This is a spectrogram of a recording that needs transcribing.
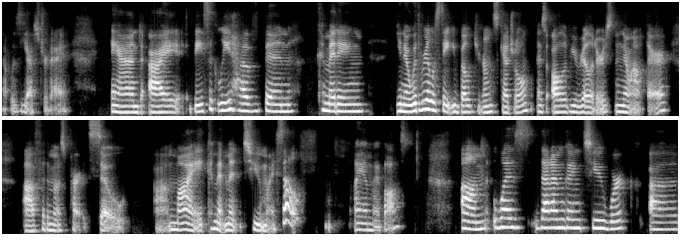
That was yesterday. And I basically have been committing, you know, with real estate, you build your own schedule, as all of you realtors know out there uh, for the most part. So uh, my commitment to myself, I am my boss, um, was that I'm going to work uh,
